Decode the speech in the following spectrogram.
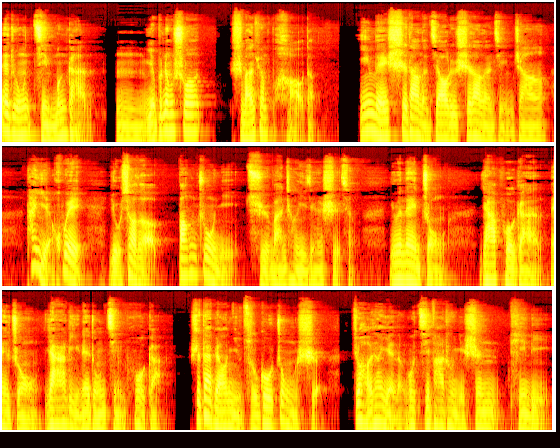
那种紧绷感，嗯，也不能说是完全不好的，因为适当的焦虑、适当的紧张，它也会有效的帮助你去完成一件事情，因为那种。压迫感，那种压力，那种紧迫感，是代表你足够重视，就好像也能够激发出你身体里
